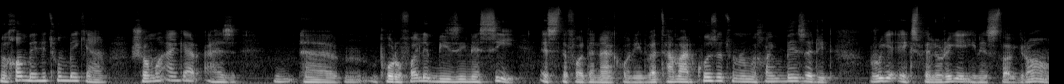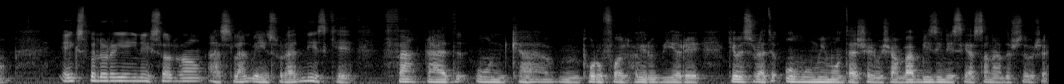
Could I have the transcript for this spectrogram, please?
می‌خوام بهتون بگم شما اگر از پروفایل business ی استفاده نکنید و تمرکزتون رو می‌خوایم بذارید روی explore ی اینستاگرام. explore ی این اینستاگرام اصلا به این صورت نیست که فقط اون پروفایل هایی رو بیاره که به صورت عمومی منتشر میشن و business ی اصلا نداشته باشه.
